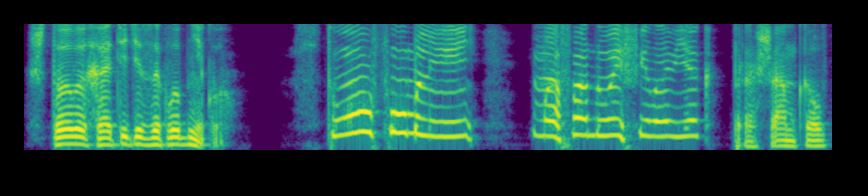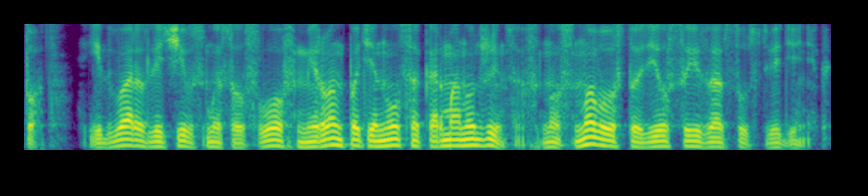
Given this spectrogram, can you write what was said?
«Что вы хотите за клубнику?» «Сто рублей, мафадой человек», – прошамкал тот. Едва различив смысл слов, Мирон потянулся к карману джинсов, но снова устудился из-за отсутствия денег.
